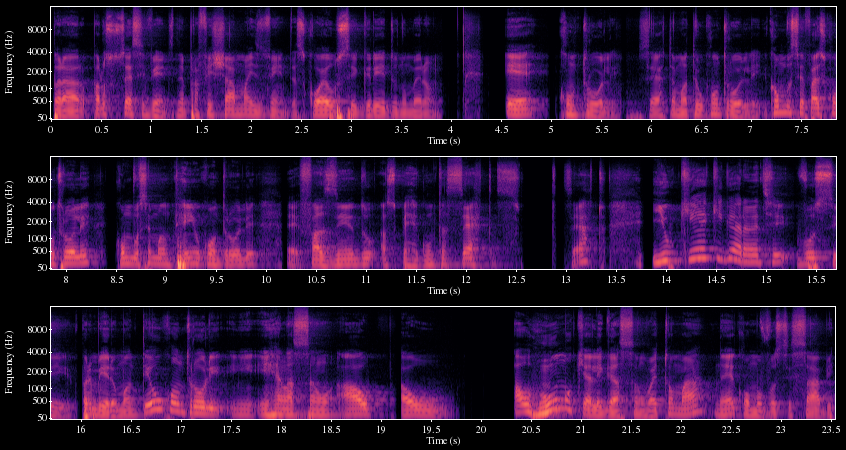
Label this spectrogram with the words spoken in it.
para, para o sucesso em vendas, né? para fechar mais vendas. Qual é o segredo número um? É controle, certo? É manter o controle. E como você faz controle? Como você mantém o controle? É fazendo as perguntas certas, certo? E o que é que garante você, primeiro, manter o controle em, em relação ao, ao, ao rumo que a ligação vai tomar, né? Como você sabe,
